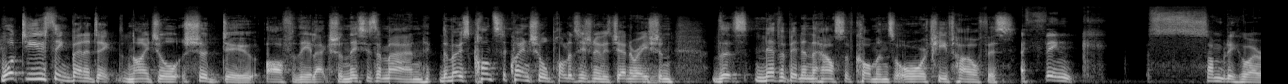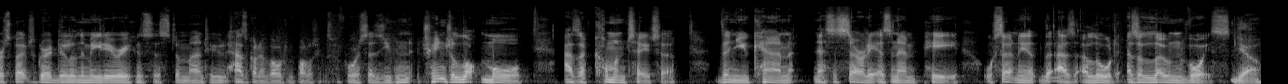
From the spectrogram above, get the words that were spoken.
what do you think Benedict Nigel should do after the election? This is a man, the most consequential politician of his generation, that's never been in the House of Commons or achieved high office. I think somebody who I respect a great deal in the media ecosystem and who has got involved in politics before says you can change a lot more as a commentator than you can necessarily as an MP or certainly as a Lord, as a lone voice. Yeah.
